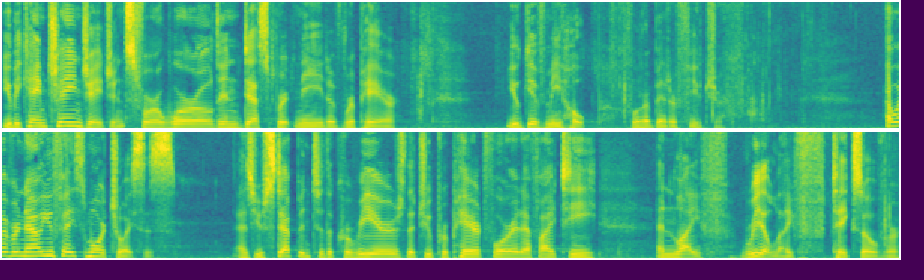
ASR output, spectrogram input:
You became change agents for a world in desperate need of repair. You give me hope for a better future. However, now you face more choices as you step into the careers that you prepared for at FIT and life, real life, takes over.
